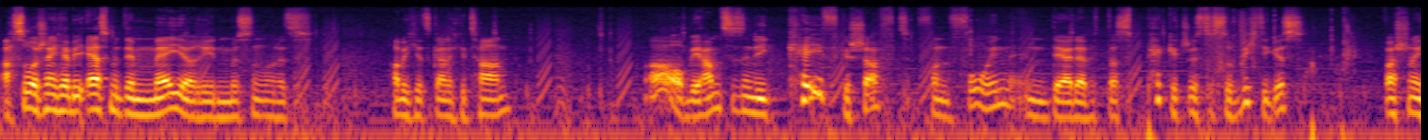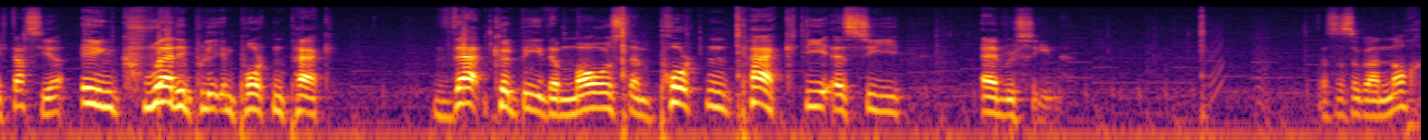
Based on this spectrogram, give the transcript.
Ach so, wahrscheinlich habe ich erst mit dem Mayor reden müssen und jetzt habe ich jetzt gar nicht getan. Oh, wir haben es jetzt in die Cave geschafft von vorhin, in der, der das Package ist, das so wichtig ist. Wahrscheinlich das hier. Incredibly important pack. That could be the most important pack DSC ever seen. Das ist sogar noch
